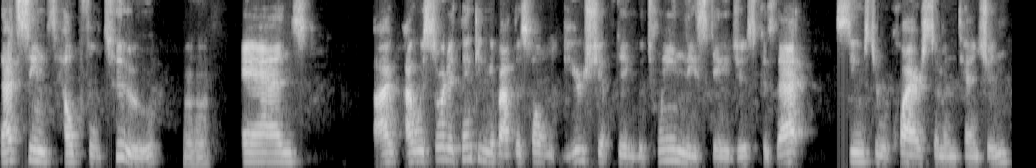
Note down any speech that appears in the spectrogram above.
that seems helpful too mm-hmm. and I, I was sort of thinking about this whole gear shifting between these stages because that seems to require some intention.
